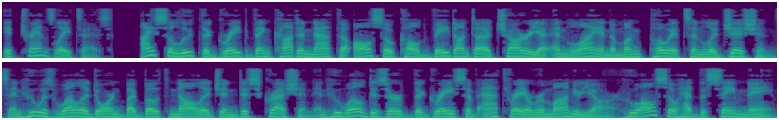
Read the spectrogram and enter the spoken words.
It translates as I salute the great Venkata Natha also called Vedanta Acharya and lion among poets and logicians and who was well adorned by both knowledge and discretion and who well deserved the grace of Athreya Ramanujar who also had the same name.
